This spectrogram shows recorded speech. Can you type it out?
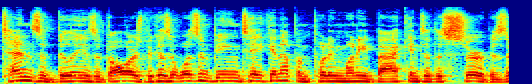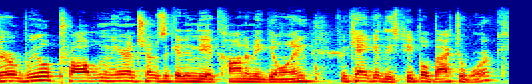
tens of billions of dollars because it wasn't being taken up and putting money back into the CERB. Is there a real problem here in terms of getting the economy going? If we can't get these people back to work?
